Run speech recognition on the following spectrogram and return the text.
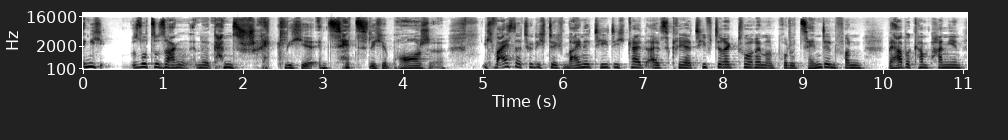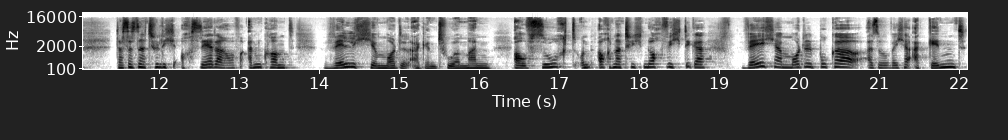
eigentlich sozusagen eine ganz schreckliche, entsetzliche Branche. Ich weiß natürlich durch meine Tätigkeit als Kreativdirektorin und Produzentin von Werbekampagnen, dass es natürlich auch sehr darauf ankommt, welche Modelagentur man aufsucht und auch natürlich noch wichtiger, welcher Modelbooker, also welcher Agent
